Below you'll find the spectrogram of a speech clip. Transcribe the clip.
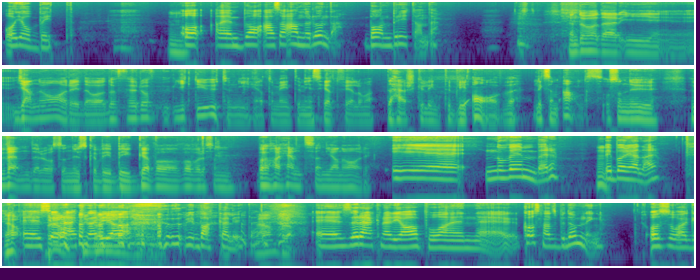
och jobbigt. Mm. Och alltså annorlunda, banbrytande. Men då där i eh, januari då, då, för då gick det ju ut en nyhet om jag inte minns helt fel om att det här skulle inte bli av liksom alls. Och så nu vänder det och så nu ska vi bygga. Vad, vad var det som, vad har hänt sedan januari? I eh, november, mm. vi börjar där, Ja, eh, så bra. räknade jag, vi backar lite, ja, så räknade jag på en kostnadsbedömning och såg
